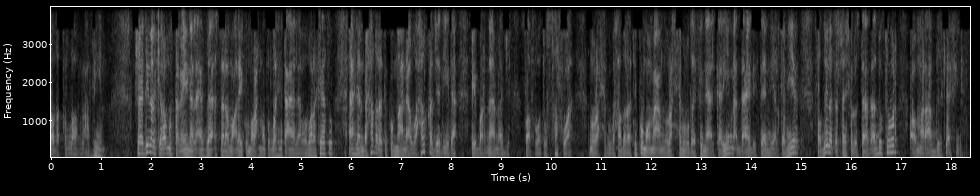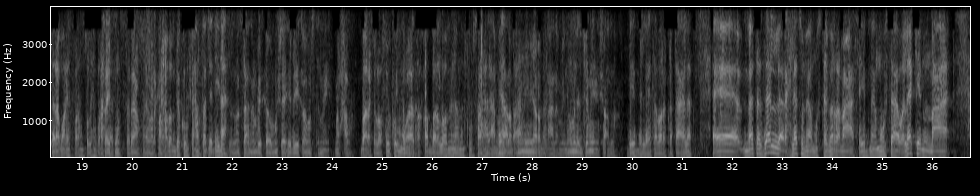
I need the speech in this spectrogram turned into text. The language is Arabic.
صدق الله العظيم. مشاهدينا الكرام مستمعينا الأعزاء السلام عليكم ورحمة الله تعالى وبركاته. أهلا بحضراتكم معنا وحلقة جديدة في برنامج صفوة الصفوة. نرحب بحضراتكم ومع نرحب بضيفنا الكريم الداعية الإسلامي الكبير فضيلة الشيخ الأستاذ الدكتور عمر عبد الكافي. السلام عليكم ورحمة الله وبركاته. عليكم السلام ورحمة الله وبركاته. مرحبا بكم في حلقة جديدة. أهلا وسهلا بك ومشاهديك ومستمعيك. مرحبا. بارك الله فيكم وتقبل الله منا ومنكم صالح الأعمال. يا رب العالمين يا رب العالمين. ومن الجميع إن شاء الله. بإذن الله تبارك وتعالى. آه، ما تزال رحلتنا مستمرة مع سيدنا موسى ولكن مع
